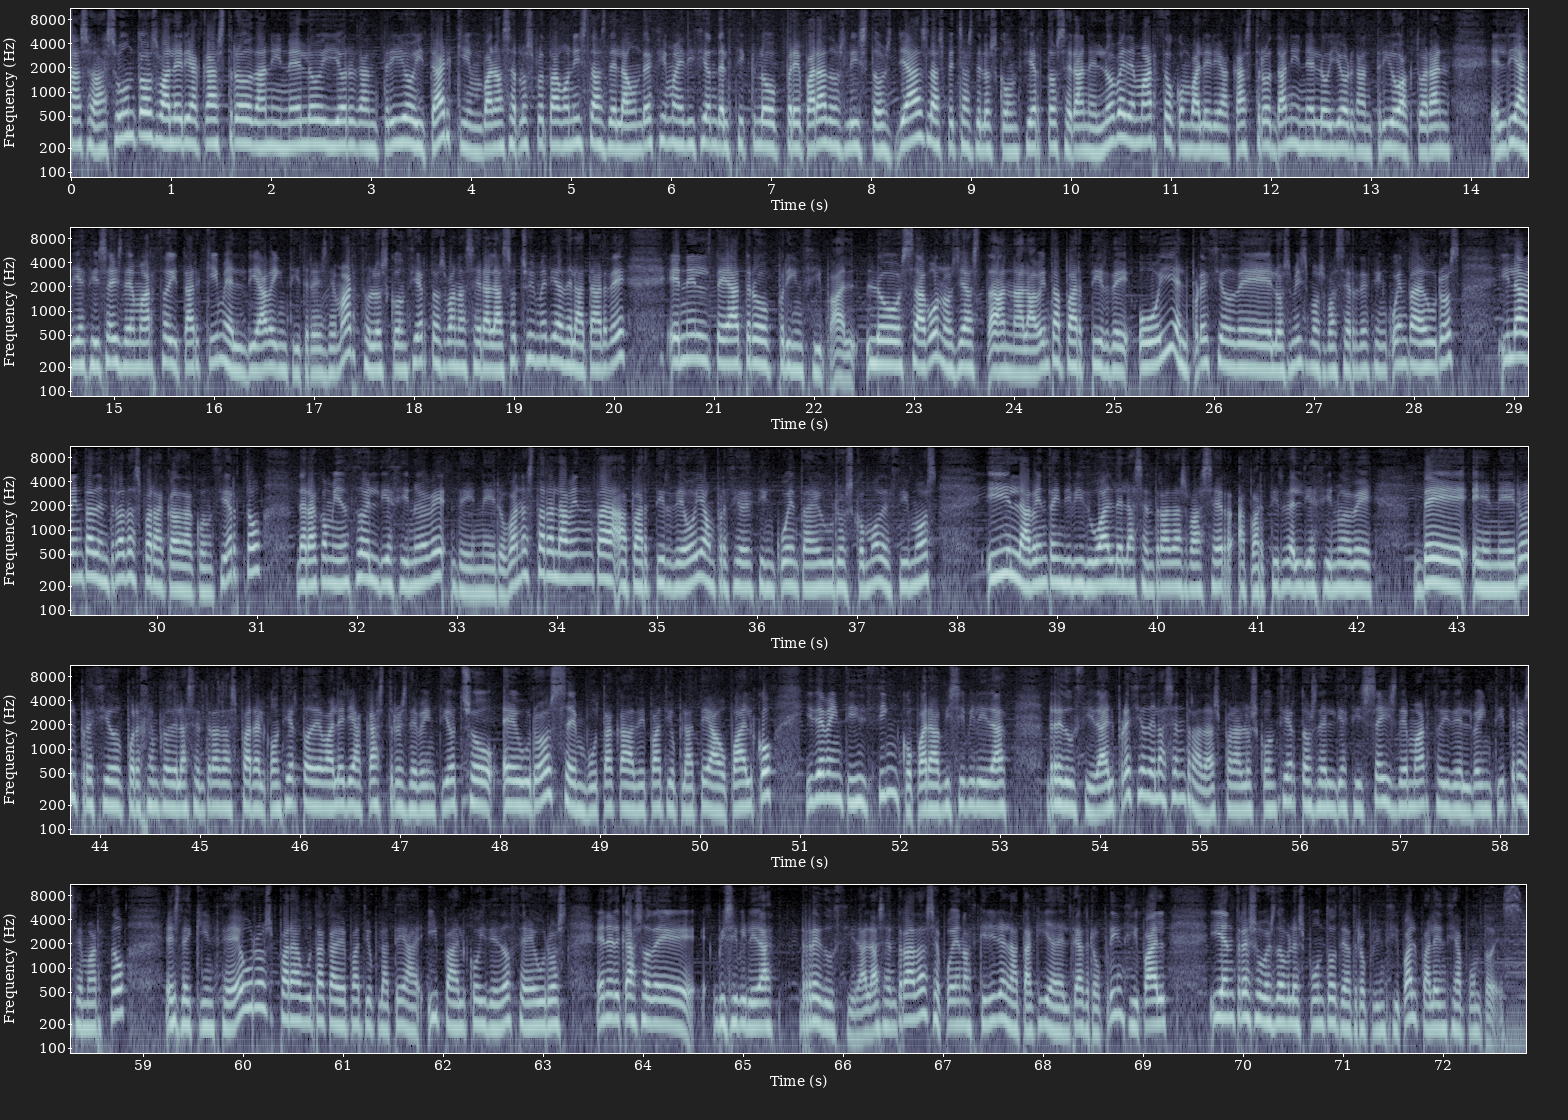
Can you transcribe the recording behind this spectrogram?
Más asuntos, Valeria Castro, Dani Nelo y Organ Trio y Tarkin van a ser los protagonistas de la undécima edición del ciclo Preparados Listos Jazz. Las fechas de los conciertos serán el 9 de marzo con Valeria Castro, Dani Nelo y Organ Trio actuarán el día 16 de marzo y Tarkim el día 23 de marzo. Los conciertos van a ser a las 8 y media de la tarde en el Teatro Principal. Los abonos ya están a la venta a partir de hoy. El precio de los mismos va a ser de 50 euros y la venta de entradas para cada concierto dará comienzo el 19 de enero. Van a estar a la venta a partir de hoy a un precio de 50 euros, como decimos, y la venta individual de las entradas va a ser a partir del 19 de de enero. El precio, por ejemplo, de las entradas para el concierto de Valeria Castro es de 28 euros en butaca de patio platea o palco y de 25 para visibilidad reducida. El precio de las entradas para los conciertos del 16 de marzo y del 23 de marzo es de 15 euros para butaca de patio platea y palco y de 12 euros en el caso de visibilidad reducida. Las entradas se pueden adquirir en la taquilla del Teatro Principal y en www.teatroprincipalpalencia.es.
